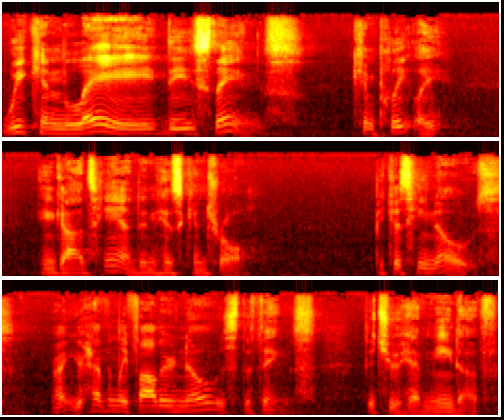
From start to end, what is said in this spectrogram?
We can lay these things completely in God's hand, in His control, because He knows, right? Your Heavenly Father knows the things that you have need of.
